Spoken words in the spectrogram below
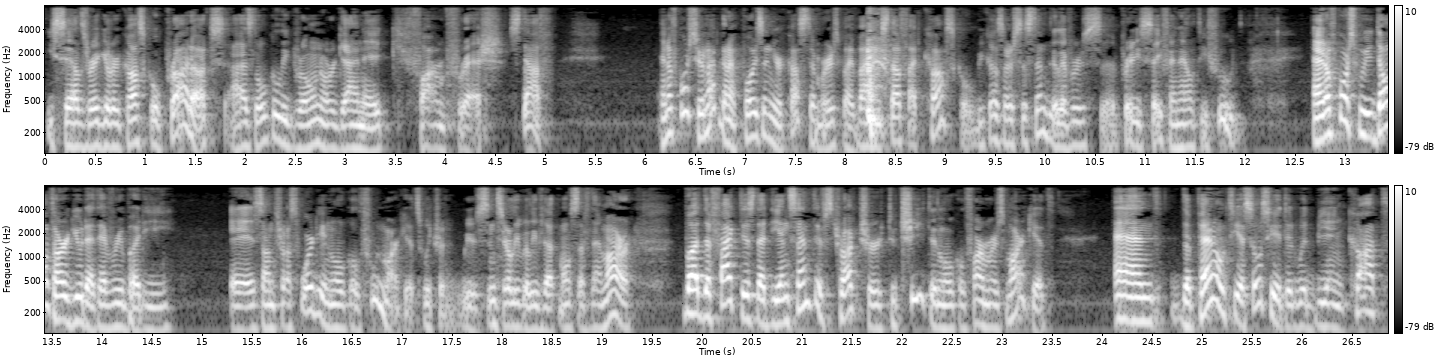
he sells regular Costco products as locally grown, organic, farm fresh stuff. And of course, you're not going to poison your customers by buying stuff at Costco because our system delivers uh, pretty safe and healthy food. And of course, we don't argue that everybody is untrustworthy in local food markets, which we sincerely believe that most of them are. But the fact is that the incentive structure to cheat in local farmers market and the penalty associated with being caught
